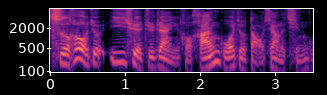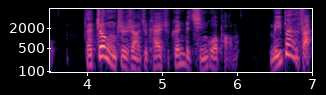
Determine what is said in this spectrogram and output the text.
此后就伊阙之战以后，韩国就倒向了秦国，在政治上就开始跟着秦国跑了。没办法，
